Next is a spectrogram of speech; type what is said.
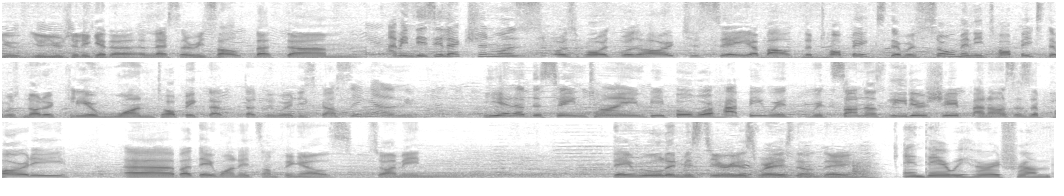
You, you usually get a, a lesser result, but um, I mean this election was was hard, was hard to say about the topics. There were so many topics. There was not a clear one topic that, that we were discussing, and yet at the same time, people were happy with with Sanna's leadership and us as a party, uh, but they wanted something else. So I mean, they rule in mysterious ways, don't they? And there we heard from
